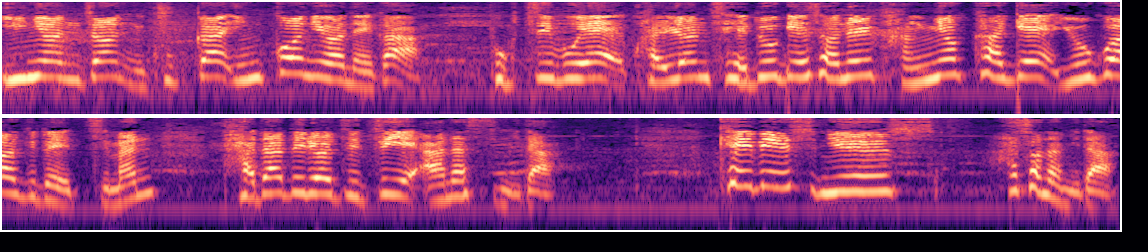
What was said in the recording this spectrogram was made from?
2년 전 국가인권위원회가 복지부에 관련 제도 개선을 강력하게 요구하기도 했지만 받아들여지지 않았습니다. KBS 뉴스 하선아입니다.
